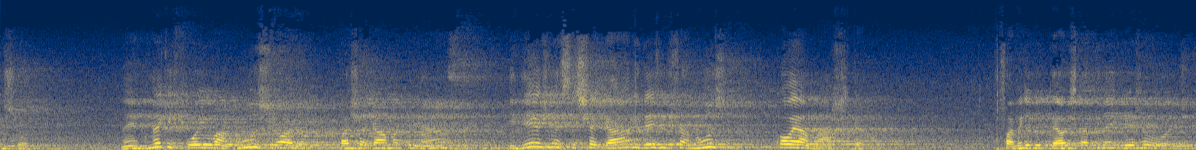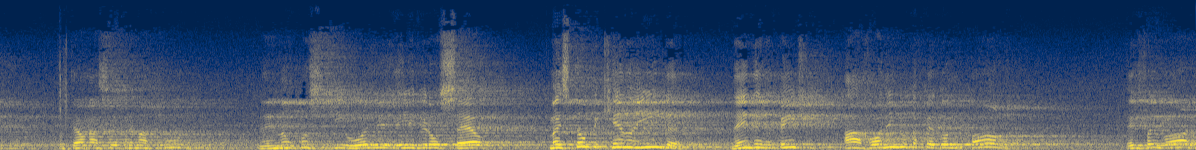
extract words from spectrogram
deixou? Né? Como é que foi o anúncio? Olha, vai chegar uma criança, e desde esse chegar e desde esse anúncio, qual é a marca? A família do Theo está aqui na igreja hoje. O Theo nasceu prematuro, né? não conseguiu, hoje ele virou céu, mas tão pequeno ainda, né? de repente a avó nem nunca pegou no colo. Ele foi embora,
